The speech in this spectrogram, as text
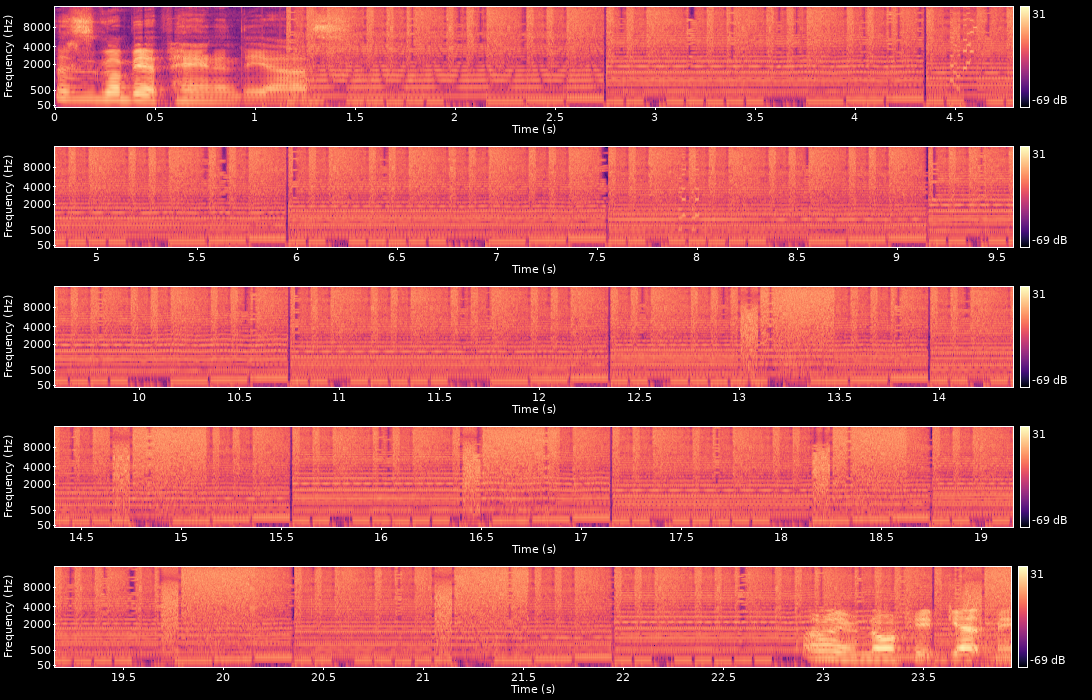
this is gonna be a pain in the ass. Even know if he'd get me.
